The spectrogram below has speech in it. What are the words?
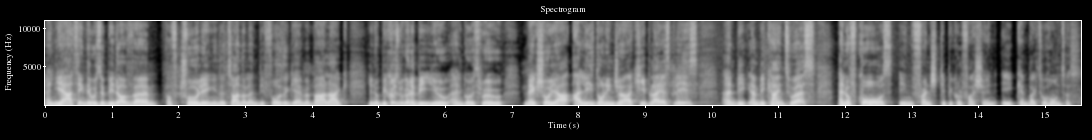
And yeah, I think there was a bit of um, of trolling in the tunnel and before the game about like, you know, because we're going to beat you and go through, make sure you at least don't injure our key players, please. And be and be kind to us. And of course, in French typical fashion, he came back to haunt us.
